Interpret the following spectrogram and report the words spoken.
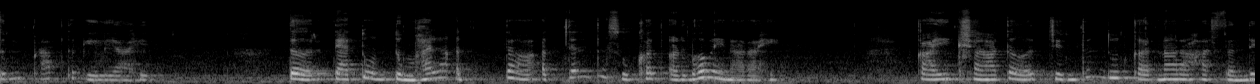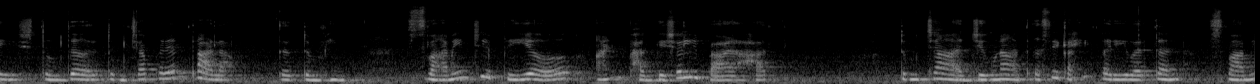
तुम्ही प्राप्त केले आहेत. तर त्यातून तुम्हाला आत्ता अत्यंत सुखद अनुभव येणार आहे. काही क्षणातच चिंतन दूर करणारा हा संदेश तुम जर तुमच्यापर्यंत आला तर तुम्ही स्वामींचे प्रिय आणि भाग्यशाली बाळ आहात. तुमच्या जीवनात असे काही परिवर्तन स्वामी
